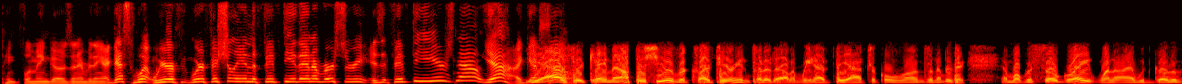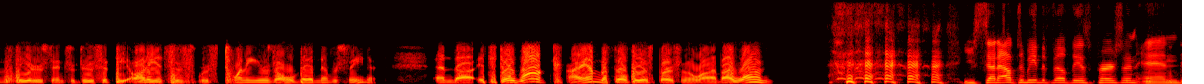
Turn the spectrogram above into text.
Pink Flamingos and everything. I guess what we're we're officially in the 50th anniversary. Is it 50 years now? Yeah, I guess. yes, so. it came out this year, but Criterion put it out, and we had theatrical runs and everything. And what was so great when I would go to the theaters to introduce it, the audiences was 20 years old; they had never seen it, and uh, it still worked. I am the filthiest person alive. I won. you set out to be the filthiest person and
